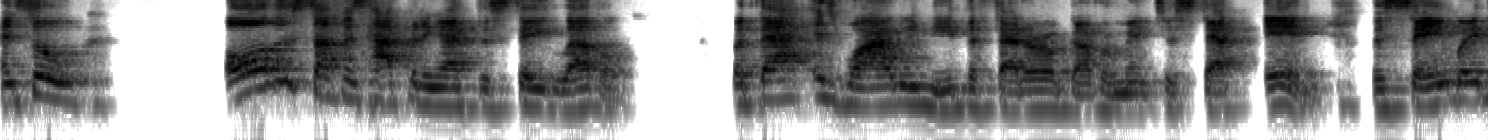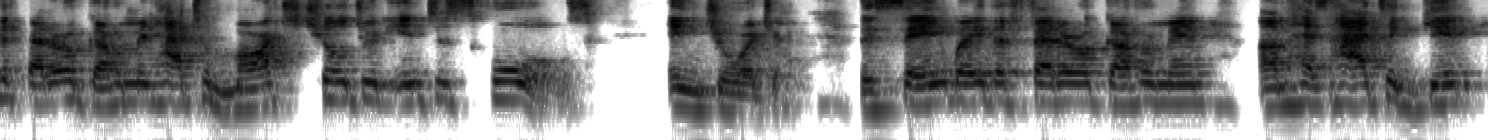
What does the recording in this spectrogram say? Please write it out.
And so all this stuff is happening at the state level. But that is why we need the federal government to step in. The same way the federal government had to march children into schools in Georgia. The same way the federal government um, has had to get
